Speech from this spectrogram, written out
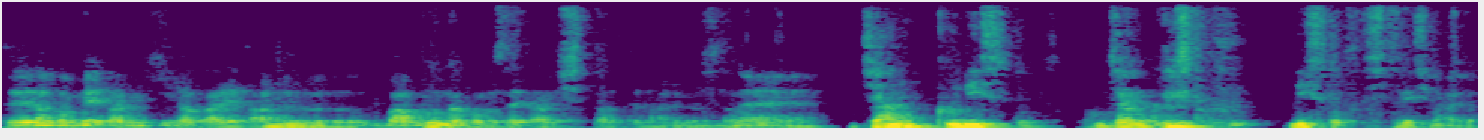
て、なんか目が見開かれたという、まあ、文学の世界を知ったっていうのがありましたね。ジャンクリストですか？ジャン・クリストフ。リスト、失礼しました。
